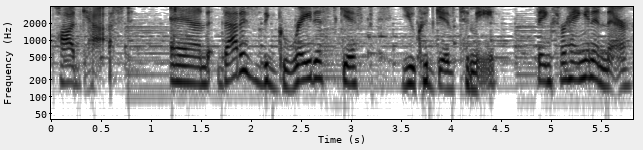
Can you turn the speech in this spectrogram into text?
podcast. And that is the greatest gift you could give to me. Thanks for hanging in there.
